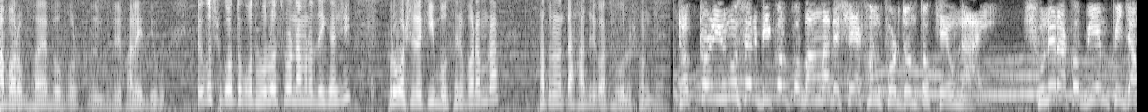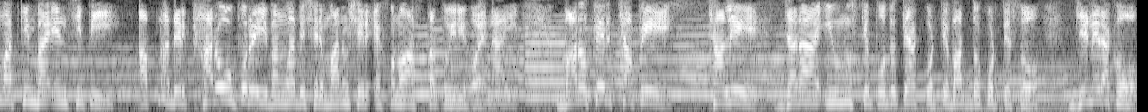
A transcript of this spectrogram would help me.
আবারও ভয়াবহ পরিস্থিতির ভিতরে ফালিয়ে দেবো। একদম কত কথা হলো, চলুন আমরা দেখে আসি, প্রবাসীরা কি বলছে? এরপর আমরা ছাত্রনেতা হাজির কথাগুলো শুনব। ডক্টর ইউনুসের বিকল্প বাংলাদেশে এখন পর্যন্ত কেউ নাই। শুনে রাখো, বিএমপি জামাত কিংবা এনসিপি, আপনাদের খারো এই বাংলাদেশের মানুষের এখনও আস্থা তৈরি হয় নাই। ভারতের চাপে চালে যারা ইউনুসকে পদত্যাগ করতে বাধ্য করতেছো, জেনে রাখো,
